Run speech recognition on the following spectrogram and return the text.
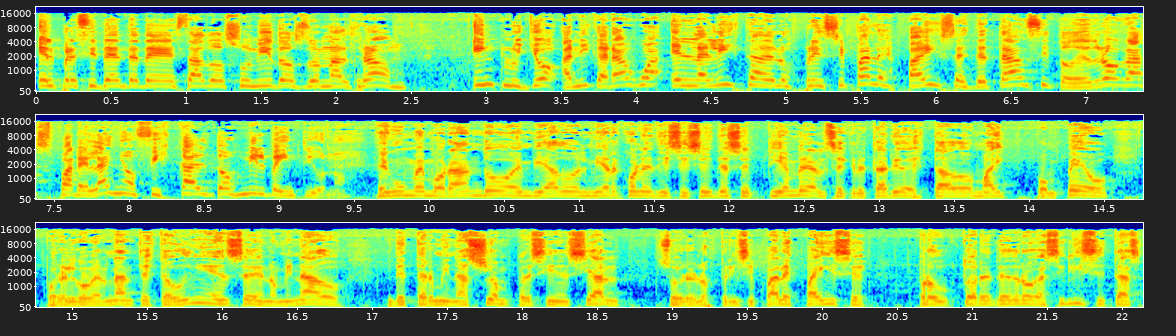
El presidente de Estados Unidos, Donald Trump, incluyó a Nicaragua en la lista de los principales países de tránsito de drogas para el año fiscal 2021. En un memorando enviado el miércoles 16 de septiembre al secretario de Estado Mike Pompeo por el gobernante estadounidense denominado Determinación Presidencial sobre los principales países productores de drogas ilícitas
